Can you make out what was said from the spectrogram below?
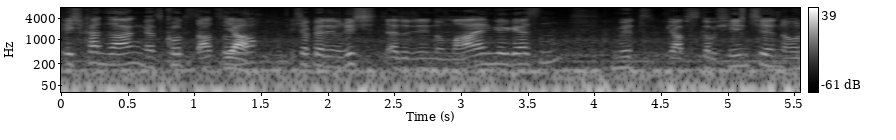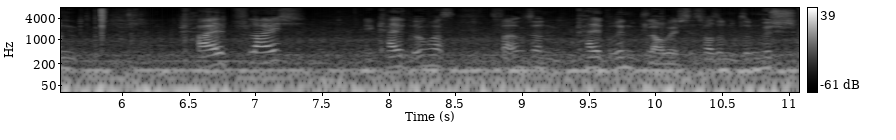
Ich kann sagen, ganz kurz dazu Ja. noch. Ich habe ja den richtig, also den normalen gegessen. Mit, gab es glaube ich Hähnchen und Kalbfleisch. Nee, Kalb irgendwas. Das war irgend so ein Kalbrind, glaube ich. Das war so ein, so ein Misch.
